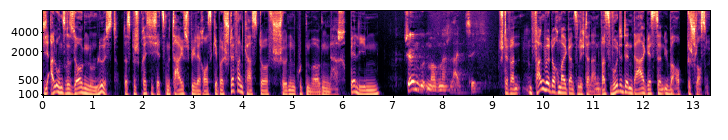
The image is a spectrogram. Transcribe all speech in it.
die all unsere Sorgen nun löst, das bespreche ich jetzt mit Tagesspielherausgeber Stefan Kastorf. Schönen guten Morgen nach Berlin. Schönen guten Morgen nach Leipzig. Stefan, fangen wir doch mal ganz nüchtern an. Was wurde denn da gestern überhaupt beschlossen?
